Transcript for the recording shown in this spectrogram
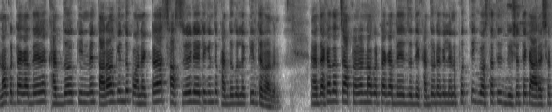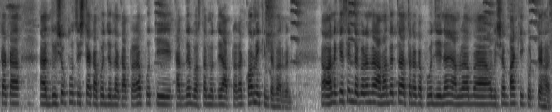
নগদ টাকা দিয়ে খাদ্য কিনবেন, তারাও কিন্তু অনেকটা সাশ্রয়ী রেটে কিন্তু খাদ্যগুলো কিনতে পারবেন। দেখা যাচ্ছে আপনারা নগদ টাকা দিয়ে যদি খাদ্যটা কিনলেন, প্রত্যেক বস্তাতে দুইশো থেকে আড়াইশো টাকা দুইশো পঁচিশ টাকা পর্যন্ত আপনারা প্রতি খাদ্যের বস্তার মধ্যে আপনারা কমই কিনতে পারবেন। অনেকে চিন্তা করেন আমাদের তো এত টাকা পুঁজি নাই, আমরা অবশ্য বাকি করতে হয়।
